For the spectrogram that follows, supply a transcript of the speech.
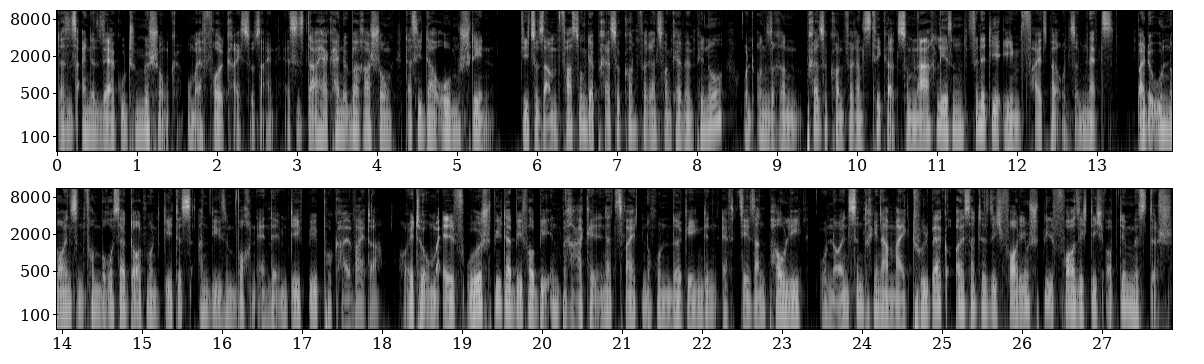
Das ist eine sehr gute Mischung, um erfolgreich zu sein. Es ist daher keine Überraschung, dass sie da oben stehen. Die Zusammenfassung der Pressekonferenz von Kevin Pinnow und unseren Pressekonferenz-Ticker zum Nachlesen findet ihr ebenfalls bei uns im Netz. Bei der U19 von Borussia Dortmund geht es an diesem Wochenende im DFB-Pokal weiter. Heute um 11 Uhr spielt der BVB in Brakel in der zweiten Runde gegen den FC St. Pauli. U19-Trainer Mike Thulberg äußerte sich vor dem Spiel vorsichtig optimistisch.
